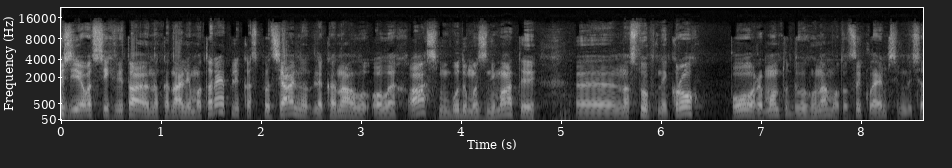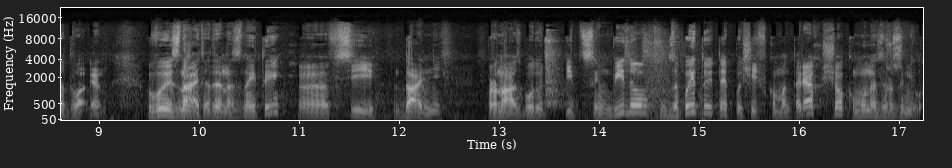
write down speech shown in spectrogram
Друзі, я вас всіх вітаю на каналі Моторепліка. Спеціально для каналу Олег Ас. Ми будемо знімати е, наступний крок по ремонту двигуна мотоцикла М72Н. Ви знаєте, де нас знайти. Е, всі дані про нас будуть під цим відео. Запитуйте, пишіть в коментарях, що кому не зрозуміло.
